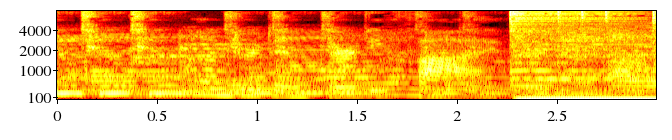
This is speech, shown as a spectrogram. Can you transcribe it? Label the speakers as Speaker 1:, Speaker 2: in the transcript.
Speaker 1: 235.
